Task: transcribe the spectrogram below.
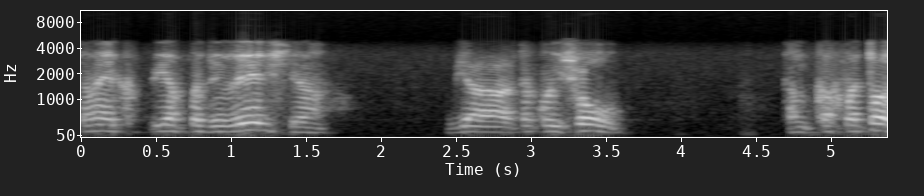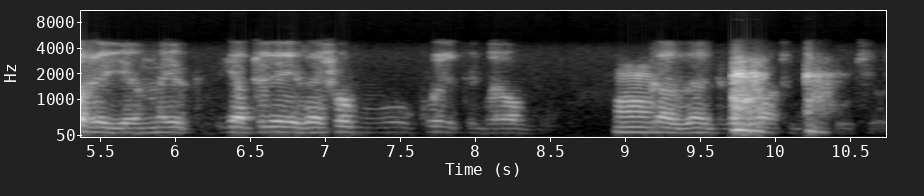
Там як я подивився, я такий йшов, там кафе теж є, ми, я туди зайшов, курити брав, якраз зарплату не получив.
